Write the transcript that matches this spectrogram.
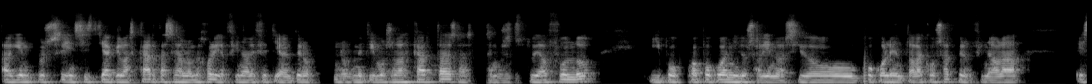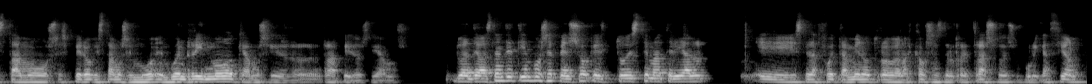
Alguien pues, insistía que las cartas eran lo mejor y al final efectivamente nos, nos metimos en las cartas, las hemos estudiado a fondo y poco a poco han ido saliendo. Ha sido un poco lenta la cosa, pero al final ahora estamos, espero que estamos en, buen ritmo, que vamos a ir rápidos, digamos. Durante bastante tiempo se pensó que todo este material, eh, este fue también otra de las causas del retraso de su publicación,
